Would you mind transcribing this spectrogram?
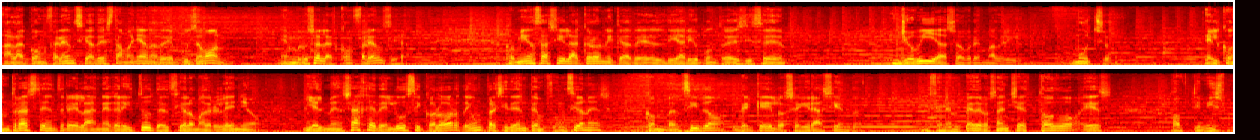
a la conferencia de esta mañana de Puigdemont en Bruselas, conferencia. Comienza así la crónica del diario.es, dice, llovía sobre Madrid, mucho. El contraste entre la negritud del cielo madrileño y el mensaje de luz y color de un presidente en funciones convencido de que lo seguirá siendo. Dicen en Pedro Sánchez todo es optimismo.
